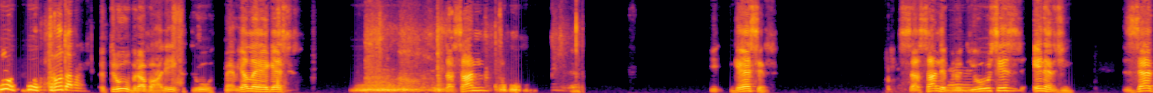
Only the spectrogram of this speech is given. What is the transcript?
True true true طبعا. true برافو عليك true تمام يلا يا جاسر The sun. جاسر the sun produces energy. That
